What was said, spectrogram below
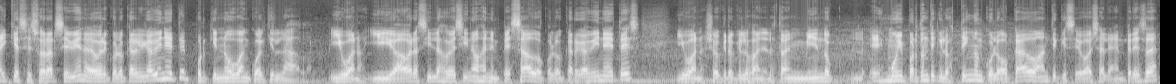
hay que asesorarse bien a la hora de colocar el gabinete porque no va en cualquier lado. Y bueno, y ahora sí los vecinos han empezado a colocar gabinetes y bueno, yo creo que los, lo están viendo, es muy importante que los tengan colocados antes que se vaya la empresa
